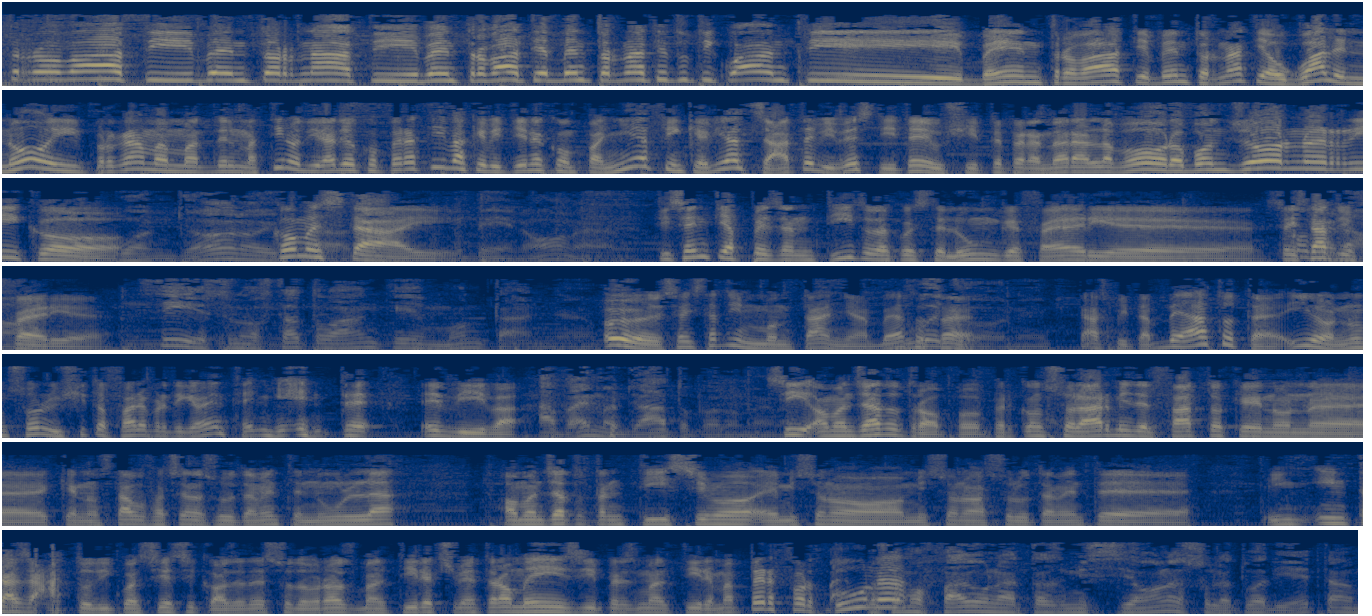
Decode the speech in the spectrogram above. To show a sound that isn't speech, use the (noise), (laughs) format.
Bentrovati, bentornati, bentrovati e bentornati a tutti quanti. Bentrovati e bentornati a Uguale Noi, il programma ma- del mattino di Radio Cooperativa che vi tiene compagnia finché vi alzate, vi vestite e uscite per andare al lavoro. Buongiorno Enrico. Buongiorno. Come Riccardo. stai? Benone. Ti senti appesantito da queste lunghe ferie? Sei Come stato in no? ferie? Sì, sono stato anche in montagna. Eh, sei stato in montagna, beato Due te. giorni. Caspita, beato te. Io non sono riuscito a fare praticamente (laughs) niente, evviva. Avrai mangiato perlomeno. Sì, ho mangiato troppo per consolarmi del fatto che non, eh, che non stavo facendo assolutamente nulla. Ho mangiato tantissimo e mi sono, mi sono assolutamente in- intasato di qualsiasi cosa. Adesso dovrò smaltire, ci metterò mesi per smaltire, ma per fortuna... Possiamo fare una trasmissione sulla tua dieta?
